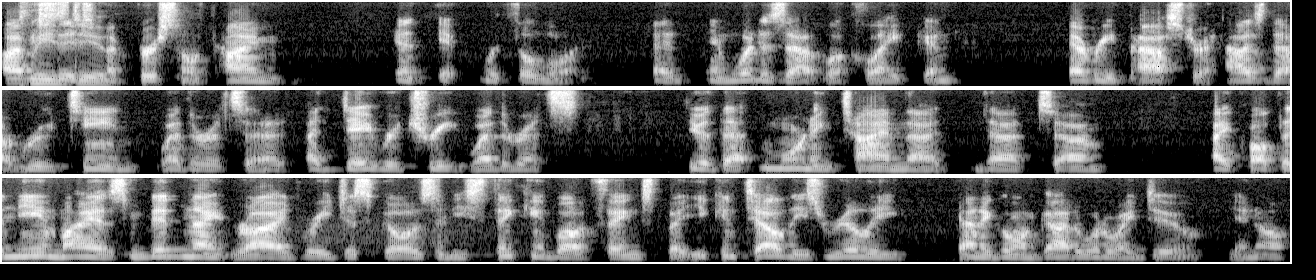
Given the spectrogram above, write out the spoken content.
obviously, it's my personal time in, it, with the Lord, and, and what does that look like? And every pastor has that routine, whether it's a, a day retreat, whether it's you know, that morning time that that um, I call it the Nehemiah's midnight ride, where he just goes and he's thinking about things, but you can tell he's really kind of going, God, what do I do? You know.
